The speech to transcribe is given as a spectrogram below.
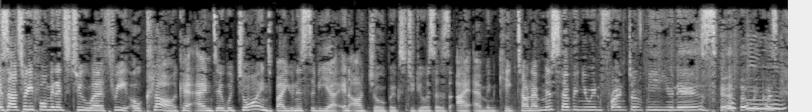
It's now 24 minutes to uh, 3 o'clock, and uh, we're joined by Eunice Sibiya in our Joburg studios as I am in Cape Town. I miss having you in front of me, Eunice, because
